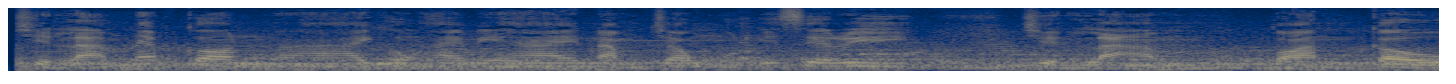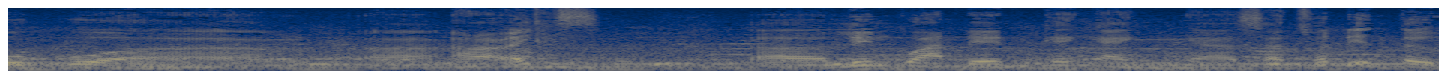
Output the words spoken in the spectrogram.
Triển lãm Nepcon 2022 nằm trong một cái series triển lãm toàn cầu của ờ, RX ờ, liên quan đến cái ngành ờ, sản xuất điện tử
